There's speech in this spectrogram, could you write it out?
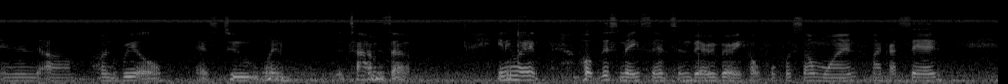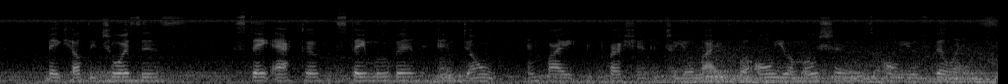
and um, unreal as to when the time is up. Anyway, hope this made sense and very, very helpful for someone. Like I said, make healthy choices, stay active, stay moving, and don't invite depression into your life. But own your emotions, own your feelings,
